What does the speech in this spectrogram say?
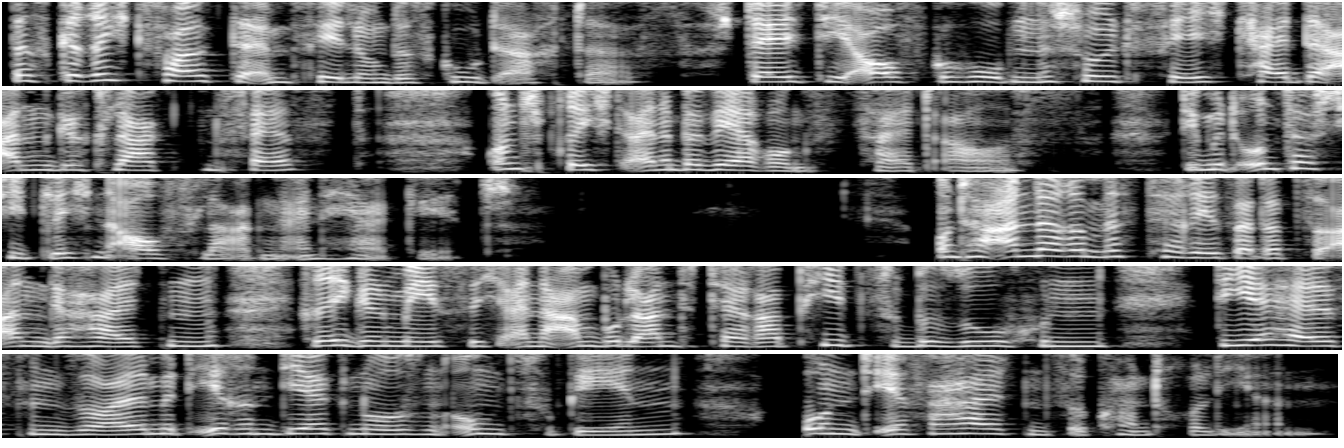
Das Gericht folgt der Empfehlung des Gutachters, stellt die aufgehobene Schuldfähigkeit der Angeklagten fest und spricht eine Bewährungszeit aus, die mit unterschiedlichen Auflagen einhergeht. Unter anderem ist Theresa dazu angehalten, regelmäßig eine ambulante Therapie zu besuchen, die ihr helfen soll, mit ihren Diagnosen umzugehen und ihr Verhalten zu kontrollieren.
